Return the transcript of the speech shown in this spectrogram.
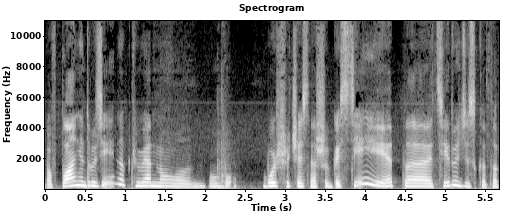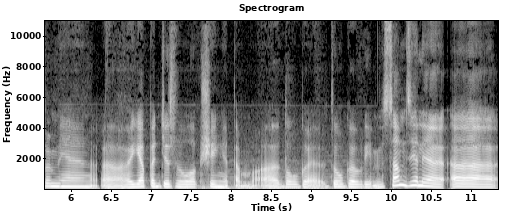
А в плане друзей, например, ну, ну большая часть наших гостей — это те люди, с которыми э, я поддерживала общение там э, долгое, долгое время. На самом деле, э,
